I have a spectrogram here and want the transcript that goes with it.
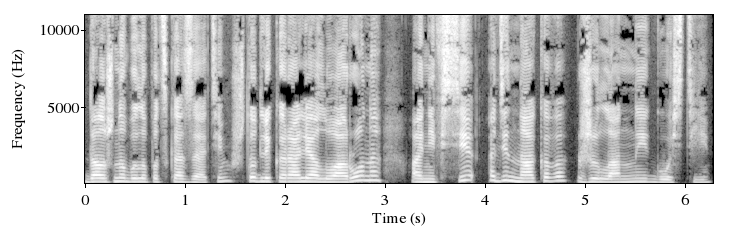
должно было подсказать им, что для короля Луарона они все одинаково желанные гости.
